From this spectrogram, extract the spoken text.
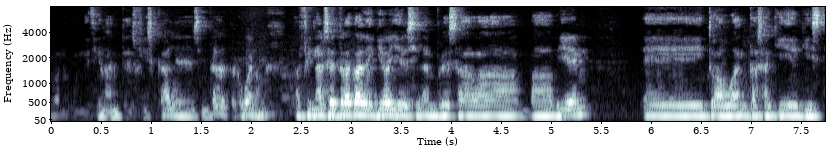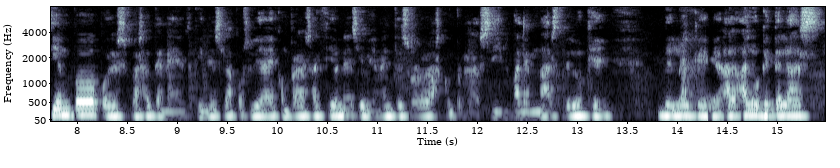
condicionantes fiscales y tal, pero bueno, al final se trata de que, oye, si la empresa va, bien eh, y tú aguantas aquí X tiempo, pues vas a tener, tienes la posibilidad de comprar las acciones y obviamente solo las comprarás si valen más de lo que, de lo que a, lo que te las,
